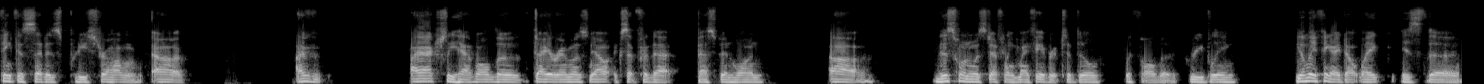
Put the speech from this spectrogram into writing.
think this set is pretty strong. Uh, I've I actually have all the dioramas now except for that Bespin one. Uh, this one was definitely my favorite to build with all the greebling. The only thing I don't like is the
